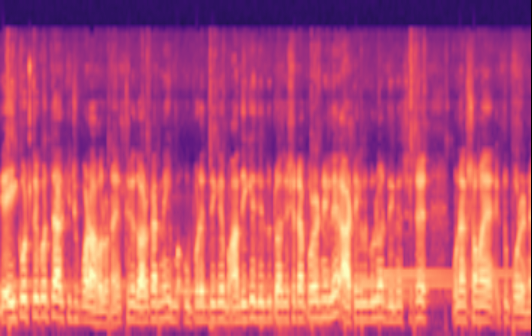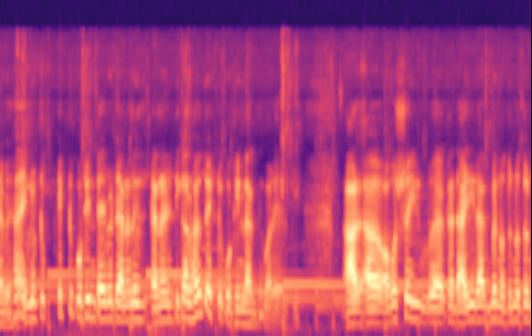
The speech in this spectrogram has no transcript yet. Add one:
যে এই করতে করতে আর কিছু পড়া হলো না। এর থেকে দরকার নেই, উপরের দিকে বাঁ দিকে যে দুটো আছে সেটা পড়ে নিলে আর্টিকেলগুলো আর দিনের শেষে কোনো এক সময় একটু পড়ে নেবে। হ্যাঁ এগুলো একটু একটু কঠিন টাইপের একটু অ্যানালিজ অ্যানালিটিক্যাল হয়তো একটু কঠিন লাগতে পারে আর কি। আর অবশ্যই একটা ডায়েরি রাখবে, নতুন নতুন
